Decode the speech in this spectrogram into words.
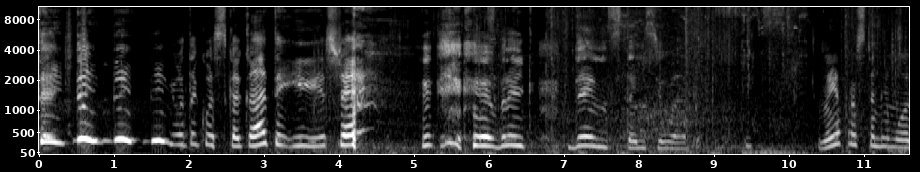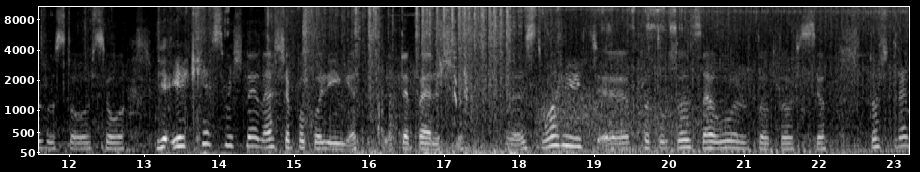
Динь, динь, динь, динь, отак от скакати і ще брейк денс танцювати. Ну я просто не можу з того всього. Я- яке смішне наше покоління теперішнє. Е, Створюють е, Тутун Саур, то, то все. То ж тренд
